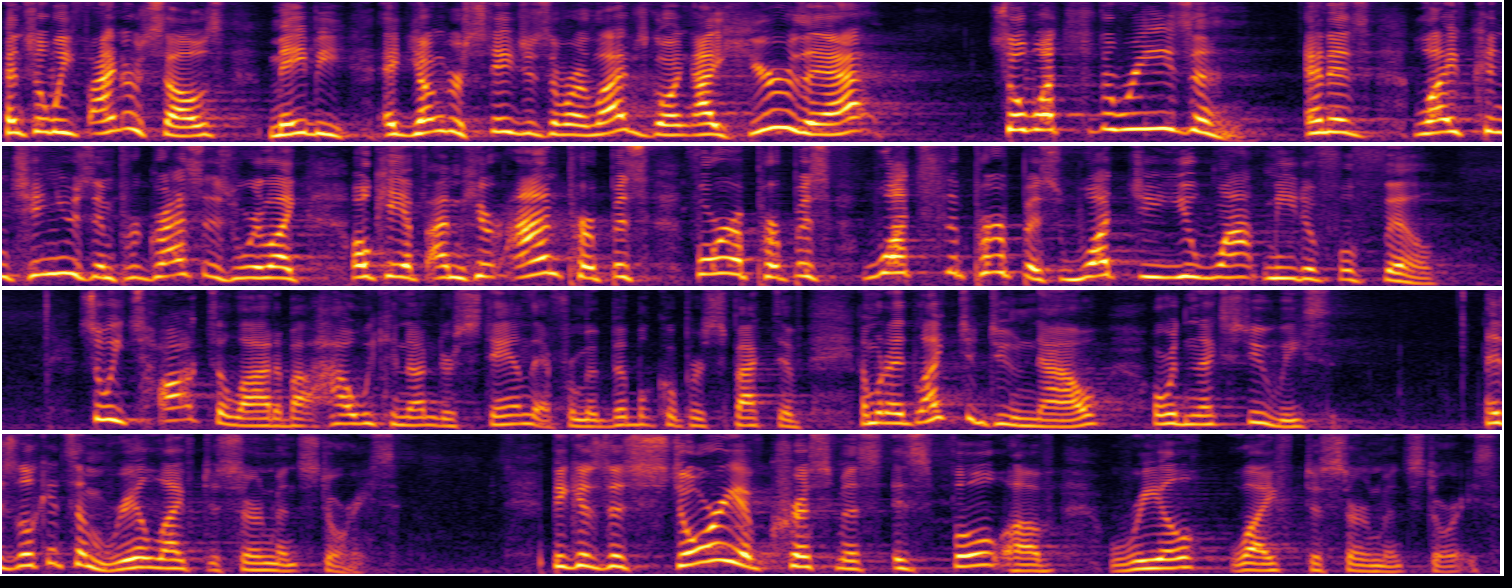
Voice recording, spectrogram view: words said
and so we find ourselves maybe at younger stages of our lives going, I hear that. So what's the reason? And as life continues and progresses, we're like, okay, if I'm here on purpose, for a purpose, what's the purpose? What do you want me to fulfill? So we talked a lot about how we can understand that from a biblical perspective. And what I'd like to do now, over the next few weeks, is look at some real life discernment stories. Because the story of Christmas is full of real life discernment stories.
